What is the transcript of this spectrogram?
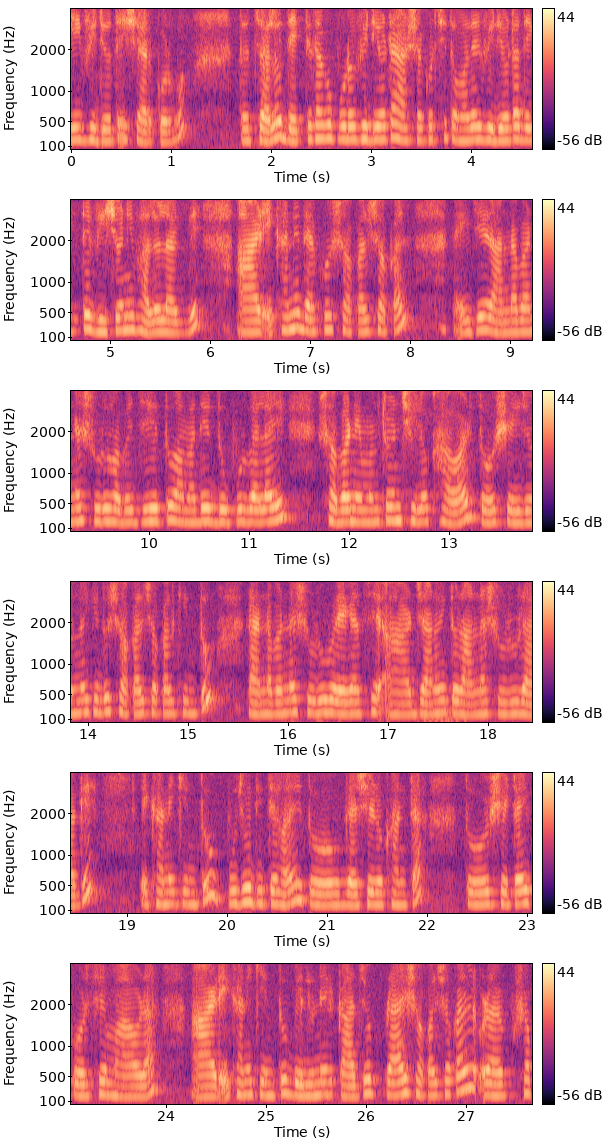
এই ভিডিওতেই শেয়ার করব। তো চলো দেখতে থাকো পুরো ভিডিওটা, আশা করছি তোমাদের ভিডিওটা দেখতে ভীষণই ভালো লাগবে। আর এখানে দেখো সকাল সকাল, এই যে রান্নাবান্না শুরু হবে, যেহেতু আমাদের দুপুরবেলায় সবার নিমন্ত্রণ ছিল খাওয়ার, তো সেই জন্যই কিন্তু সকাল সকাল কিন্তু রান্নাবান্না শুরু হয়ে গেছে। আর জানোই তো রান্না শুরুর আগে এখানে কিন্তু পুজো দিতে হয়, তো গ্যাসের ওখানটা, তো সেটাই করছে মা ওরা। আর এখানে কিন্তু বেলুনের কাজও প্রায় সকাল সকাল ওরা সব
